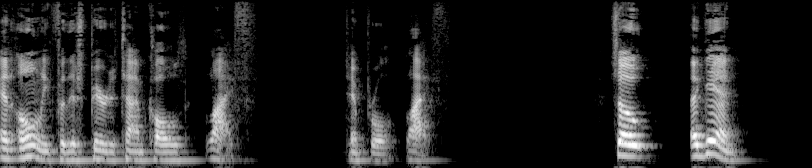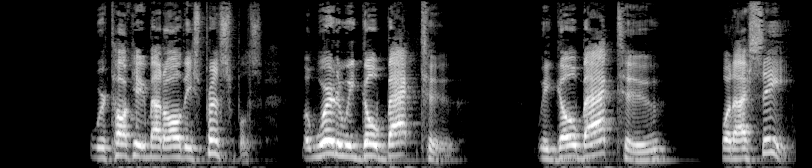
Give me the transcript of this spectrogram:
And only for this period of time called life, temporal life. So, again, we're talking about all these principles, but where do we go back to? We go back to what I see.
